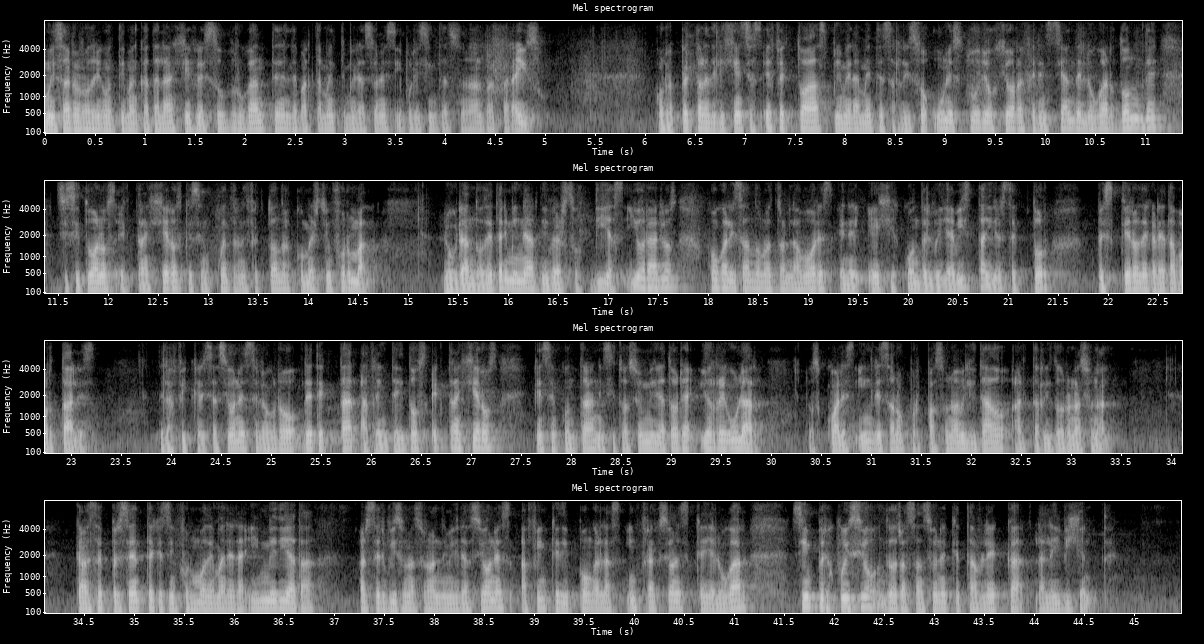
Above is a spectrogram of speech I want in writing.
Comisario Rodrigo Antimán Catalán, jefe subrogante del Departamento de Migraciones y Policía Internacional Valparaíso. Con respecto a las diligencias efectuadas, primeramente se realizó un estudio georreferencial del lugar donde se sitúan los extranjeros que se encuentran efectuando el comercio informal, logrando determinar diversos días y horarios, focalizando nuestras labores en el eje con del Bellavista y el sector pesquero de Caleta Portales. De las fiscalizaciones se logró detectar a 32 extranjeros que se encontraban en situación migratoria irregular, los cuales ingresaron por paso no habilitado al territorio nacional. Cabe ser presente que se informó de manera inmediata al Servicio Nacional de Migraciones a fin que disponga las infracciones que haya lugar sin perjuicio de otras sanciones que establezca la ley vigente.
